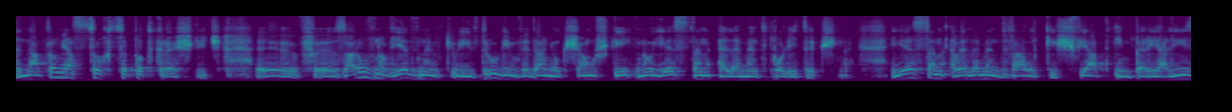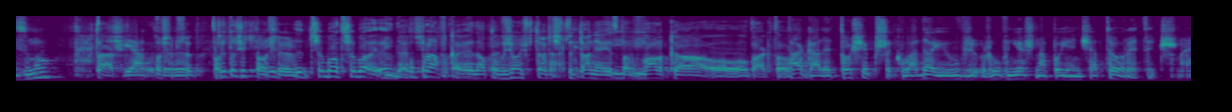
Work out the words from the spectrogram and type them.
Natomiast co chcę podkreślić, w, zarówno w jednym i w drugim wydaniu książki no jest ten element polityczny. Jest ten element walki świat imperializmu. Tak, świat, to się, przed, to, to się, to się trzeba, trzeba widać, poprawkę tak, na to tak, wziąć w trakcie tak. czytania. Jest ta walka o, o, tak. To. Tak, ale to się przekłada również na pojęcia teoretyczne,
